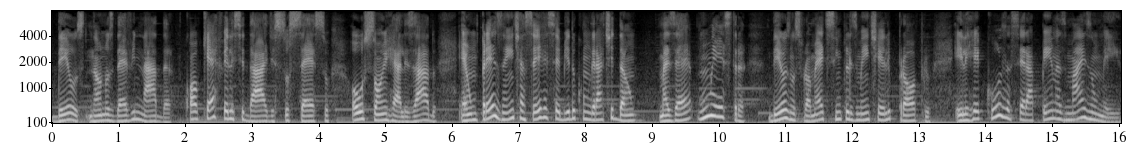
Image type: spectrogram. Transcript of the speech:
Deus não nos deve nada. Qualquer felicidade, sucesso ou sonho realizado é um presente a ser recebido com gratidão mas é um extra. Deus nos promete simplesmente Ele próprio. Ele recusa ser apenas mais um meio.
